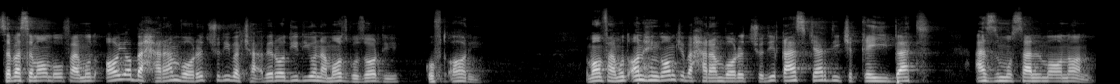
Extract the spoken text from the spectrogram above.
سپس امام به او فرمود آیا به حرم وارد شدی و کعبه را دیدی و نماز گذاردی؟ گفت آری. امام فرمود آن هنگام که به حرم وارد شدی قصد کردی که غیبت از مسلمانان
